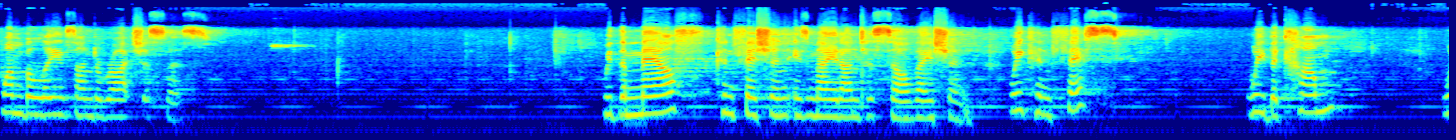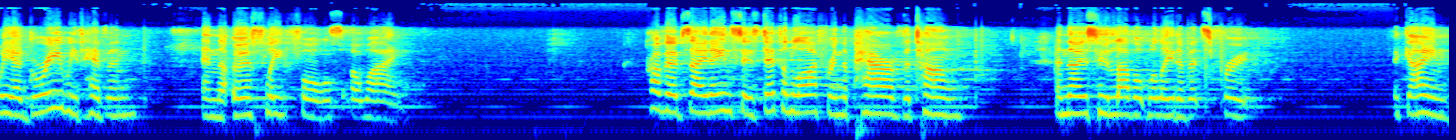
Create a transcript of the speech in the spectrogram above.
one believes unto righteousness. With the mouth confession is made unto salvation. We confess we become, we agree with heaven, and the earthly falls away. Proverbs 18 says, Death and life are in the power of the tongue, and those who love it will eat of its fruit. Again,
